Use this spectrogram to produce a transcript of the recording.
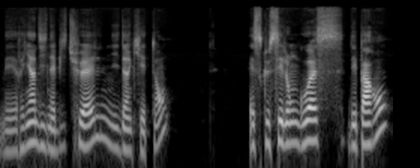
Mais rien d'inhabituel ni d'inquiétant. Est-ce que c'est l'angoisse des parents?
